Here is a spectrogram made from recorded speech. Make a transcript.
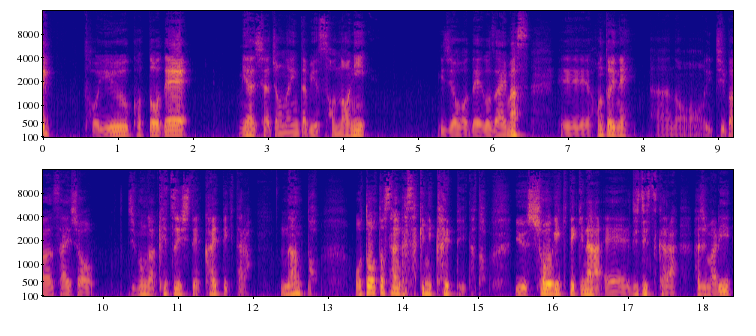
い。ということで宮地社長のインタビューその2以上でございます。えー本当にね、あの、一番最初、自分が決意して帰ってきたら、なんと、弟さんが先に帰っていたという衝撃的な、えー事実から始まり、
